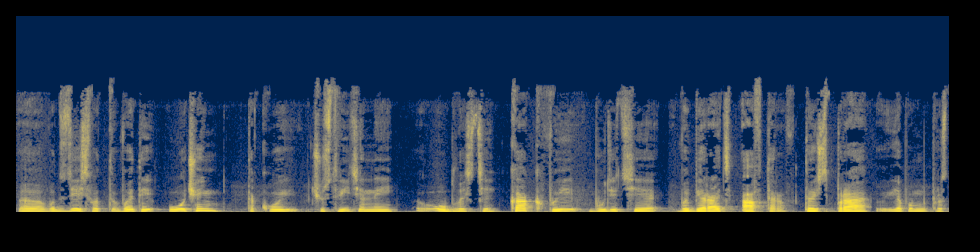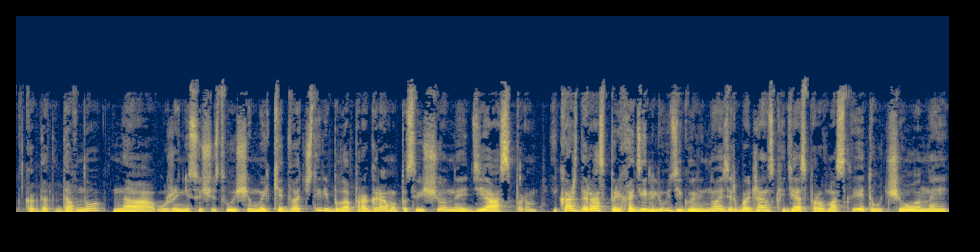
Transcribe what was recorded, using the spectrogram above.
Э, вот здесь, вот в этой очень такой чувствительной области. Как вы будете выбирать авторов? То есть про, я помню просто когда-то давно на уже несуществующем Маяке 24 была программа, посвященная диаспорам. И каждый раз приходили люди и говорили, ну, азербайджанская диаспора в Москве – это ученые,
